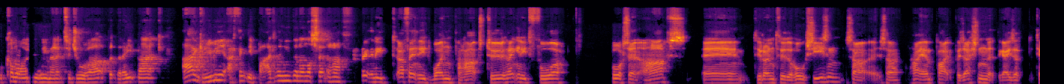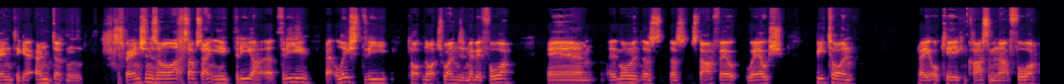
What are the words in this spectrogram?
We'll come on in a wee minute to Joe Hart, but the right back I agree with you. I think they badly need another centre half. I think they need. I think they need one, perhaps two. I think you need four, four centre halves um, to run through the whole season. It's a it's a high impact position that the guys are tend to get injured and suspensions and all that stuff. So I think you need three, uh, three at least three top notch ones, and maybe four. Um, at the moment, there's there's Starfelt, Welsh, Bitton. Right, okay, you can class them in that four,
